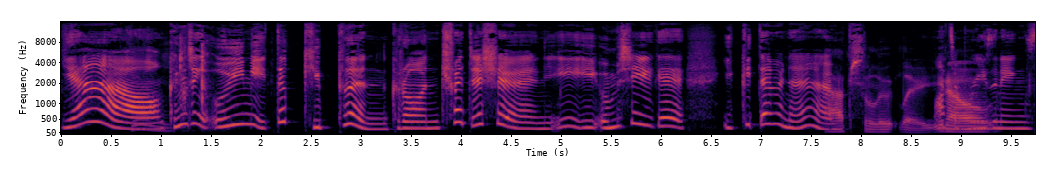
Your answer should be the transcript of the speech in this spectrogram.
Yeah, 굉장히 의미 뜻 깊은 그런 tradition이 이 음식에 있기 때문에 Absolutely. You lots know, of reasonings.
